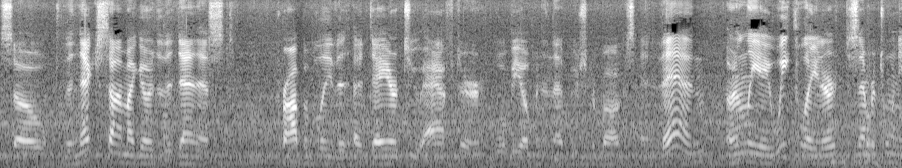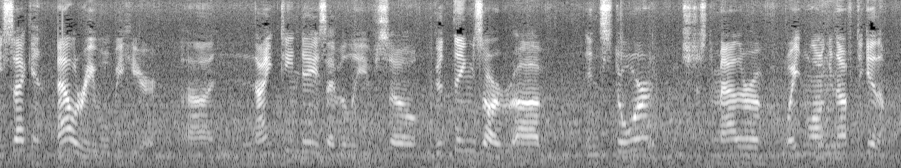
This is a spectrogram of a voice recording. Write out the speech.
So the next time I go to the dentist, probably the, a day or two after we'll be opening that booster box. And then, only a week later, December 22nd, Mallory will be here. Uh, 19 days, I believe. So, good things are uh, in store. It's just a matter of waiting long enough to get them.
